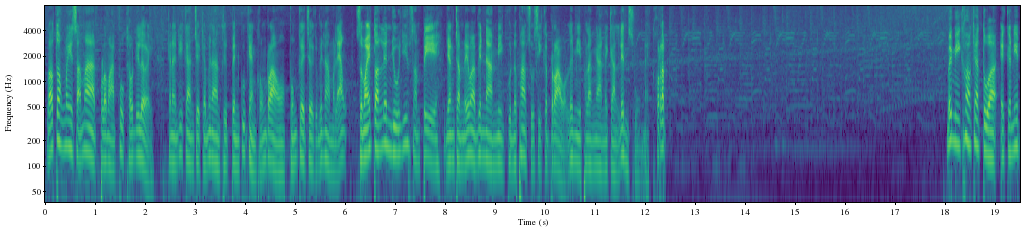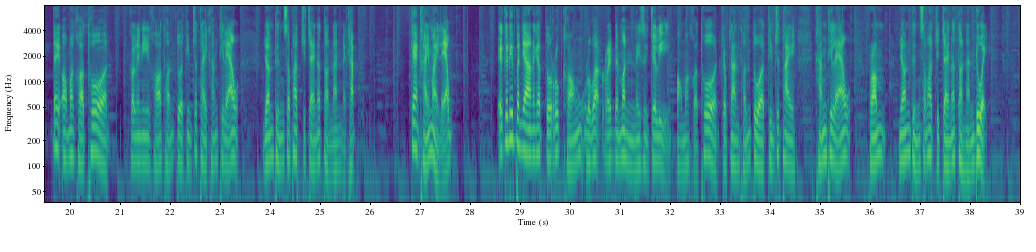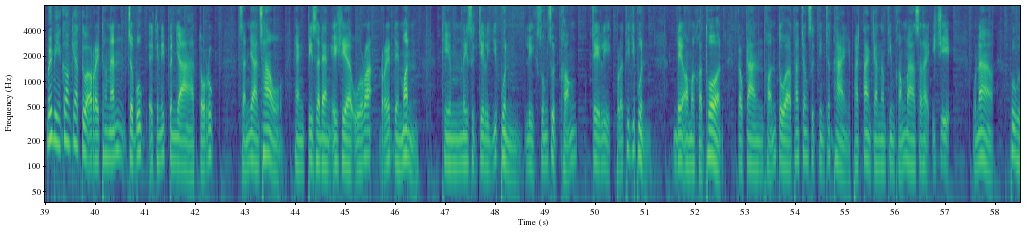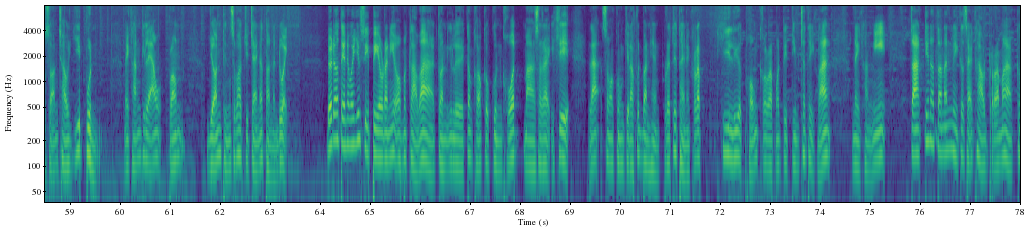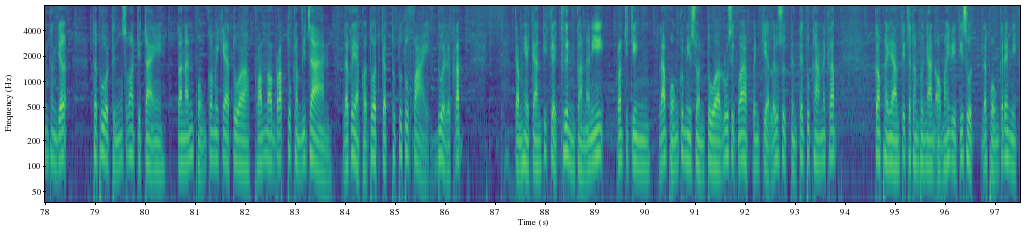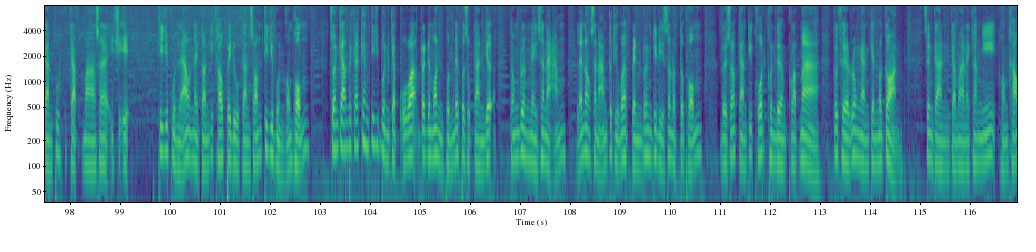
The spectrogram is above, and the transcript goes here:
เราต้องไม่สามารถประมาทพวกเขาได้เลยขณะที่การเจอกับเวียดนามถือเป็นคู่แข่งของเรา ผมเคยเจอกับเวียดนามมาแล้ว สมัยตอนเล่นยู23 ปี ยังจำได้ว่าเวียดนามมีคุณภาพสูสีกับเรา และมีพลังงานในการเล่นสูงนะครับไม่มีข้อแก้ตัวเอกนิตได้ออกมาขอโทษ กรณีขอถอนตัวทีมชาติไทยครั้งที่แล้ว ย้อนถึงสภาพจิตใจณตอนนั้นนะครับ แก้ไขใหม่แล้ว เอกนิปัญญานะครับตัวรุกของอุลวะเรดเดมอนในศึกเจลีออกมาขอโทษกับการถอนตัวทีมชาติไทยครั้งที่แล้ว พร้อมย้อนถึงสภาพจิตใจณตอนนั้นด้วย ไม่มีข้อแก้ตัวอะไรทั้งนั้นเจาบุกเอกนิตปัญญาตัวรุก สัญญาเช่า แห่งปีแสดงเอเชียอุระเรดเดมอนทีมในศึกเจลีญี่ปุ่นลีกสูงสุดของเจลีกประเทศญี่ปุ่น ได้ออกมาขอโทษ กับการถอนตัวทัพจังศึกทีมชาติไทยภายใต้การนำทีมของมาซาระอิชิหัวหน้าผู้สอนชาวญี่ปุ่น ในครั้งที่แล้วพร้อมย้อนถึงสภาพจิตใจณตอนนั้นด้วย โดยดาวเตนในวัย 24 ปีรายนี้ออกมากล่าวว่าก่อนอื่นเลยต้องขอขอบคุณโค้ชมาซาระอิชิและสมาคมกีฬาฟุตบอลแห่งประเทศไทยนะครับ ที่เลือกผมกลับมาติดทีมชาติไทยอีกครั้งในครั้งนี้ จากที่ณตอนนั้นมีกระแสข่าวดราม่าค่อนข้างเยอะ ถ้าพูดถึงสภาพจิตใจ ตอนนั้นผมก็ไม่แก้ตัวพร้อมน้อมรับทุกคำวิจารณ์ แล้วก็อยากขอโทษกับทุกๆฝ่ายด้วยเลยครับกับเหตุการณ์ที่เกิดขึ้นก่อนอันนี้เพราะจริงๆ แล้วผมก็มีส่วนตัวรู้สึกว่าเป็นเกียรติและรู้สึกตื่นเต้นทุกครั้งนะครับ ก็พยายามที่จะทำผลงานออกมาให้ดีที่สุด และผมก็ได้มีการพูดกับมาซาอิชิอิที่ญี่ปุ่นแล้วในตอนที่เขาไปดูการซ้อมที่ญี่ปุ่นของผม ส่วนการไปค้าแข่งที่ญี่ปุ่นกับอุระเรเดมอนผมได้ประสบการณ์เยอะ ทั้งเรื่องในสนาม และนอกสนามก็ถือว่าเป็นเรื่องที่ดีสำหรับตัวผม โดยเฉพาะการที่โค้ชคนเดิมกลับมา ก็เคยร่วมงานกันมาก่อน ซึ่งการกลับมาในครั้งนี้ของเขา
